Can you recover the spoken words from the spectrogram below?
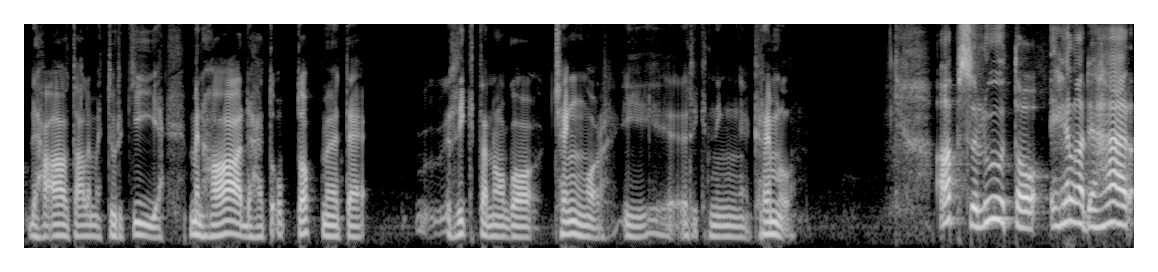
det här avtalet med Turkiet. Men har det här toppmötet riktat några kängor i riktning Kreml? Absolut, och hela det här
